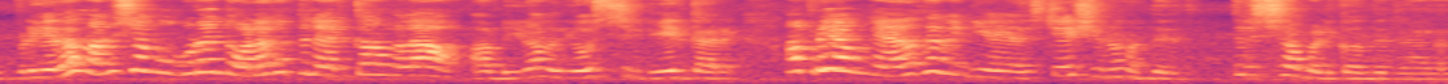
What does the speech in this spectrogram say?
இப்படியெல்லாம் மனுஷங்க கூட இந்த உலகத்துல இருக்காங்களா? அப்படின்னு அவர் யோசிச்சுக்கிட்டே இருக்காரு. அப்படியே அவங்க இறங்க வேண்டிய ஸ்டேஷனும் வந்துடுது திருச்சிராப்பள்ளிக்கு வந்துடுறாங்க.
